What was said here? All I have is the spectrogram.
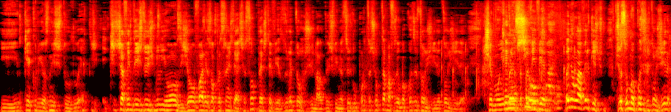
E o que é curioso nisto tudo é que, é que isto já vem desde 2011 e já houve várias operações destas. Só que desta vez o diretor regional das finanças do Porto achou que estava a fazer uma coisa tão gira, tão gira, que chamou a imprensa para viver. claro. Venham lá ver que isto fez uma coisa tão gira.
